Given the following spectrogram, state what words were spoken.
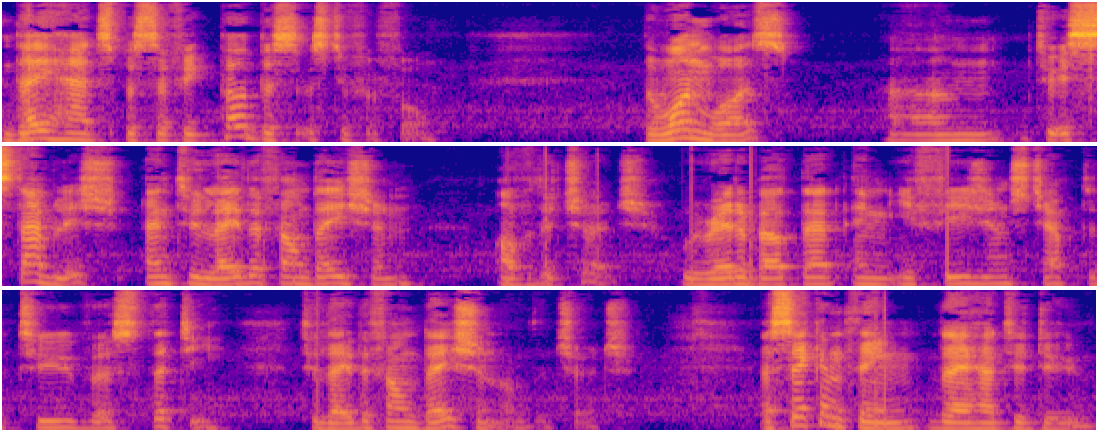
They had specific purposes to fulfill. The one was um, to establish and to lay the foundation of the church. We read about that in Ephesians chapter 2 verse 30 to lay the foundation of the church. A second thing they had to do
